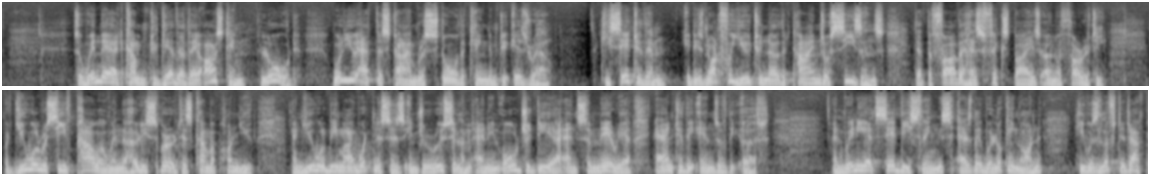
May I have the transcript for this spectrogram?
So when they had come together, they asked him, Lord, will you at this time restore the kingdom to Israel? He said to them, It is not for you to know the times or seasons that the Father has fixed by his own authority. But you will receive power when the Holy Spirit has come upon you, and you will be my witnesses in Jerusalem and in all Judea and Samaria and to the ends of the earth. And when he had said these things, as they were looking on, he was lifted up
